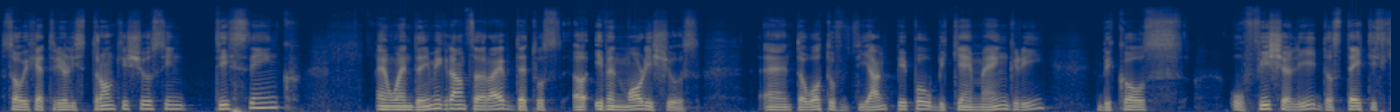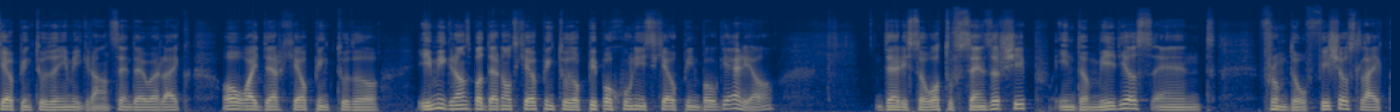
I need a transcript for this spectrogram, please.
So we had really strong issues in this thing. And when the immigrants arrived, that was uh, even more issues. And a lot of young people became angry because officially the state is helping to the immigrants. And they were like, oh, why they're helping to the immigrants, but they're not helping to the people who need help in Bulgaria there is a lot of censorship in the medias and from the officials like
